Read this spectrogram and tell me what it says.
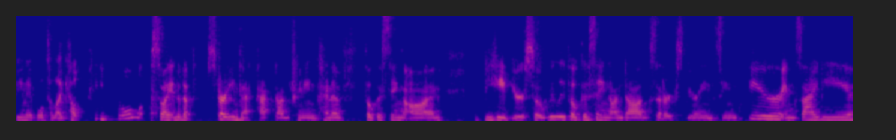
being able to like help people. So I ended up starting Daack Pack dog training, kind of focusing on behavior. So really focusing on dogs that are experiencing fear, anxiety,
